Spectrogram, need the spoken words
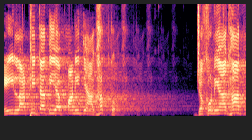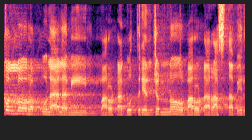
এই লাঠিটা দিয়া পানিতে আঘাত করো। যখনই আঘাত করল রব্বুল আলামিন, বারোটা গোত্রের জন্য বারোটা রাস্তা বের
